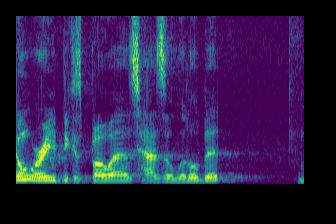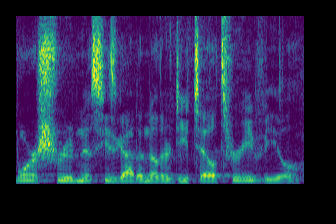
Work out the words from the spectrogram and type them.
don't worry because Boaz has a little bit more shrewdness. He's got another detail to reveal.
